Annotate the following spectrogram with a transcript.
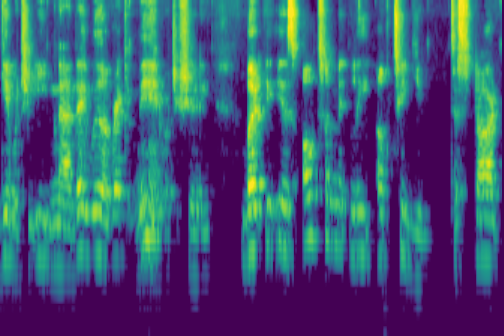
get what you eat. Now, they will recommend what you should eat, but it is ultimately up to you to start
